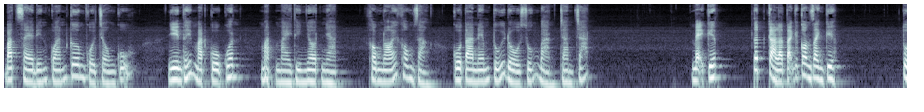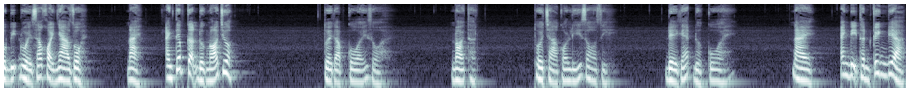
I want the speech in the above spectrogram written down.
bắt xe đến quán cơm của chồng cũ. Nhìn thấy mặt của Quân, mặt mày thì nhợt nhạt, không nói không rằng, cô ta ném túi đồ xuống bàn chan chát. Mẹ kiếp, tất cả là tại cái con danh kia. Tôi bị đuổi ra khỏi nhà rồi. Này, anh tiếp cận được nó chưa? Tôi gặp cô ấy rồi. Nói thật, tôi chả có lý do gì để ghét được cô ấy. Này, anh bị thần kinh đi à?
